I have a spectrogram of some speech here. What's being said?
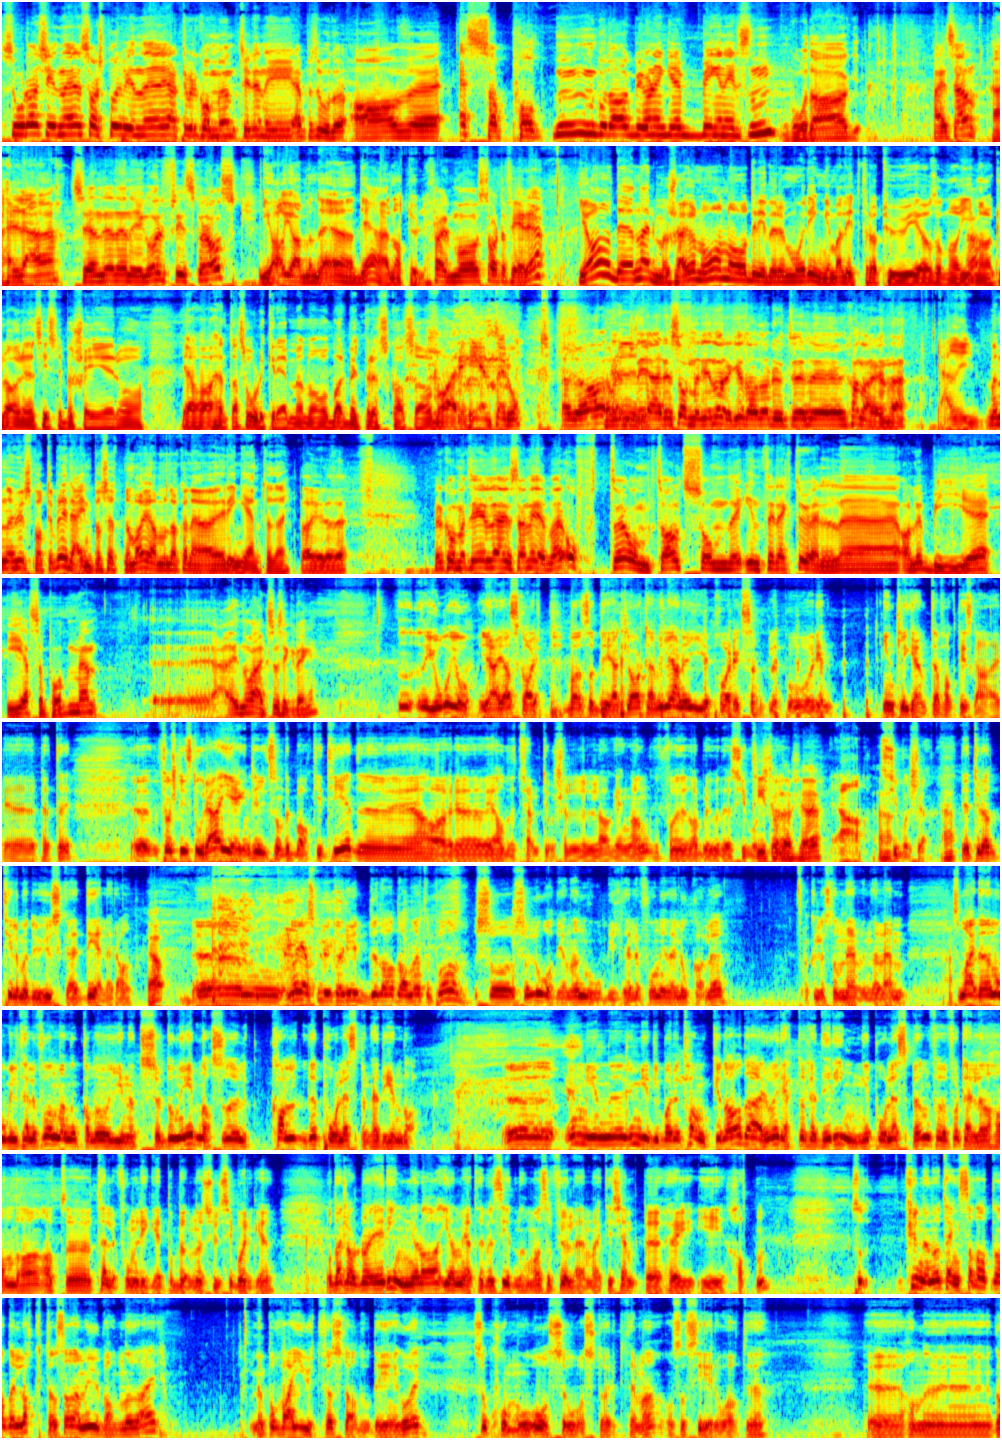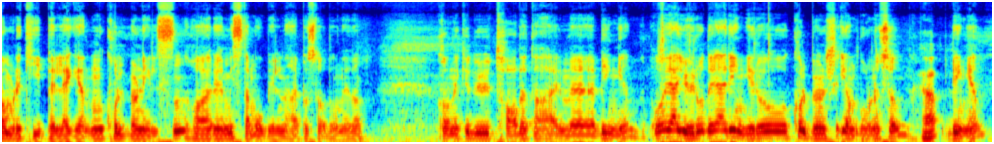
Sola skinner, Sarpsborg vinner. Hjertelig velkommen til en ny episode av eh, SA-podden. God dag, Bjørn Inge Binge Nilsen. God dag. Hei sann. Halla. Sven René Nygaard, frisk og rask. Ja, ja, men det, det er naturlig. Ferdig med å starte ferie. Ja, det nærmer seg jo nå. Nå driver de og ringer meg litt fra TUI og sånn, og gir Ja. meg noen klare siste beskjeder, og jeg har henta solkremen og barbert brystkassa, og nå er det helt rått. Ja, da, endelig er det sommer i Norge. Da drar du til eh, Kanariøyene. Ja, men husk på at det blir regn på 17. mai, ja, men da kan jeg ringe hjem til deg. Da gjør jeg det. Velkommen til Øystein Weberg, ofte omtalt som det intellektuelle alibiet i SV-podden, men øh, nå er jeg ikke så sikker lenger. Jo, jo, jeg er skarp. Bare så det er klart. Jeg vil gjerne gi et par eksempler på hvor intelligent jeg faktisk er, eh, Petter. Eh, Første historie er egentlig litt sånn tilbake i tid. Eh, Jeg, har, eh, jeg hadde et 50-årslag en gang, for da blir jo det syv år 10-12 år siden. Ja, syv år siden. Det tror jeg til og med du husker deler av. Ja. Eh, når jeg skulle ut og rydde da dagen etterpå, så, så lå det igjen en mobiltelefon i det lokalet. Jeg har ikke lyst til å nevne hvem som eide den mobiltelefonen, men kan jo gi den et pseudonym, da, så kall det Pål Espen Hedin, da. Uh, og min umiddelbare tanke da, det er jo rett og slett ringe Pål Espen for å fortelle han da at uh, telefonen ligger på Bøndenes hus i Borge. Og det er klart, når jeg ringer da en meter ved siden av meg, så føler jeg meg ikke kjempehøy i hatten. Så kunne en jo tenkt seg da at han hadde lagt av seg de uvanene der. Men på vei ut fra stadionet i går, så kom hun Åse Aastorp til meg, og så sier hun at eh, han eh, gamle keeperlegenden Kolbjørn Nilsen har mista mobilen her på stadionet i dag. Kan ikke du ta dette her med Bingen? Og jeg gjør jo det. Jeg ringer jo Kolbjørns enbårne sønn, Ja. Bingen.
